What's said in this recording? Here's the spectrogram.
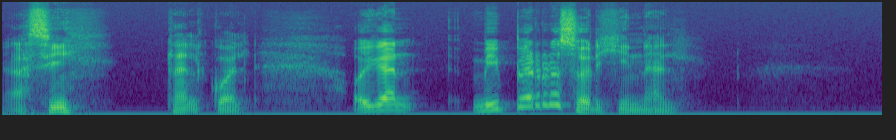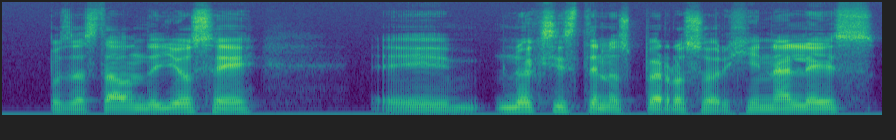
Así, tal cual. Oigan, mi perro es original. Pues hasta donde yo sé, eh, no existen los perros originales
